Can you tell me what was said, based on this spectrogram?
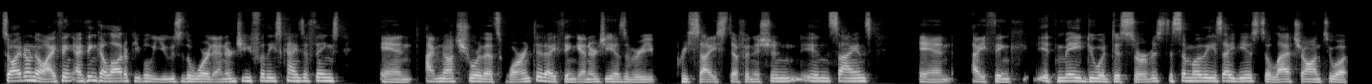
So i don't know. I think i think a lot of people use the word energy for these kinds of things and I'm not sure that's warranted. I think energy has a very precise definition in science. And I think it may do a disservice to some of these ideas to latch on to a,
